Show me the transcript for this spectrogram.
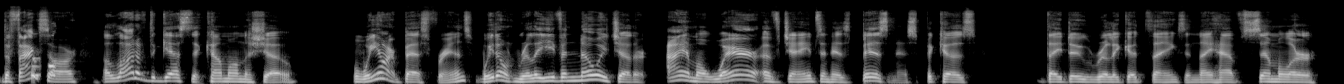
the facts are a lot of the guests that come on the show, we aren't best friends. We don't really even know each other. I am aware of James and his business because they do really good things and they have similar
